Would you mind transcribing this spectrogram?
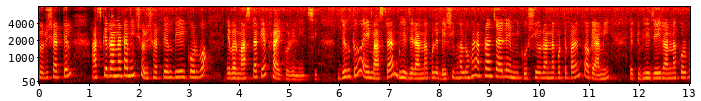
সরিষার তেল। আজকের রান্নাটা আমি সরিষার তেল দিয়েই করব। এবার মাছটাকে ফ্রাই করে নিচ্ছি। যেহেতু এই মাছটা ভেজে রান্না করলে বেশি ভালো হয়, আপনারা চাইলে এমনি কষিয়েও রান্না করতে পারেন, তবে আমি একটু ভেজেই রান্না করব।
